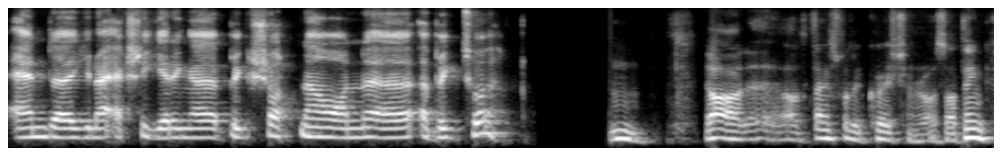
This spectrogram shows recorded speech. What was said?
and, uh, you know, actually getting a big shot now on uh, a big tour? Mm. Yeah, uh, thanks for the question, Ross. I think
